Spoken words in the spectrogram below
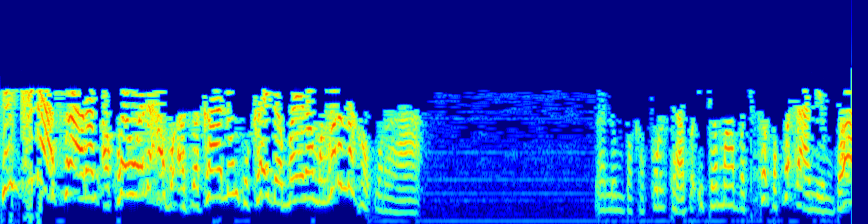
kin kana sa ran akwai wani abu a tsakanin ku kai da Maira mu har na hakura ganin baka furta ba ita ma bata taba fada min ba.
